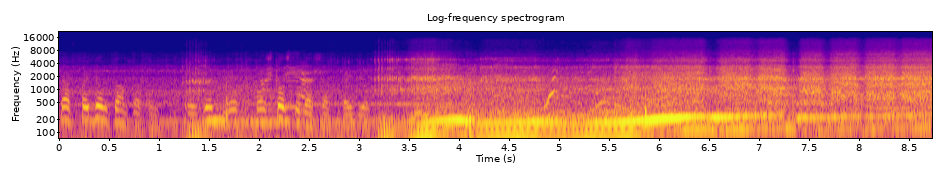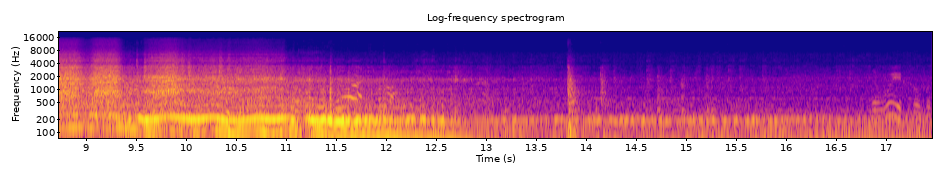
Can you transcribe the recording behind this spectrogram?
Сейчас пойдем там как он придет. нет? Он что ж туда сейчас пойдет? Да выехал бы.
